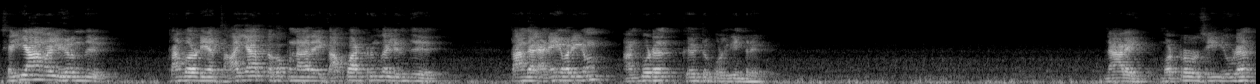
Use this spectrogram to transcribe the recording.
செய்யாமல் இருந்து தங்களுடைய தாயார் தகப்பனாரை காப்பாற்றுங்கள் என்று தாங்கள் அனைவரையும் அன்புடன் கேட்டுக்கொள்கின்றேன். நாளை மற்றொரு செய்தியுடன்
